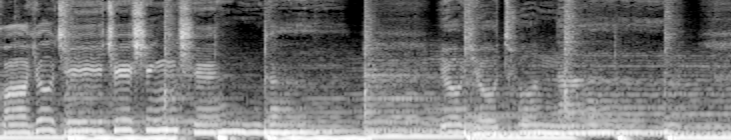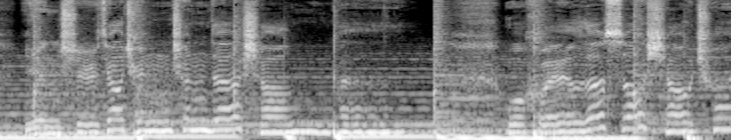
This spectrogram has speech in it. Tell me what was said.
话有几句新鲜啊，又有多难？掩饰掉全城的伤感。我毁了艘小船，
